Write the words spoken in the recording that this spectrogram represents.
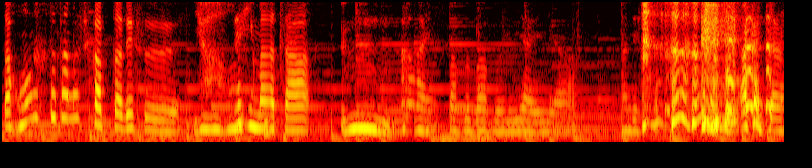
た、本当楽しかったです。いや、ぜひまた。うん、はい、バブバブ、いやいや。なんで赤ちゃん。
